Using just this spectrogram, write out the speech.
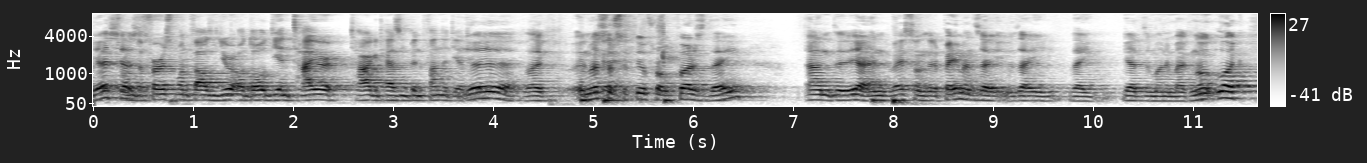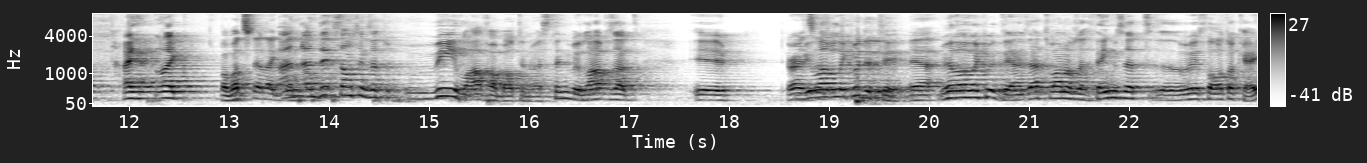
Yes, from yes. the first one thousand euro, although the entire target hasn't been funded yet. yeah, yeah, yeah. Like investors sit you from first day, and uh, yeah, and based on the repayments, they they they get the money back. No, like I like But what's the like? and, the- and it's something that we love about investing. We love that uh, Right, we love liquidity. Yeah. we love liquidity, and that's one of the things that uh, we thought. Okay,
